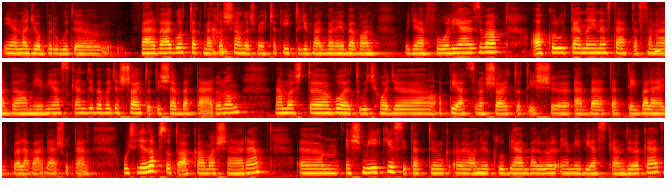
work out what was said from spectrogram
ilyen nagyobb rúd felvágottat, mert a sajnos még csak így tudjuk megvenni, hogy be van ugye fóliázva, akkor utána én ezt átteszem uh-huh. ebbe a méviaszkendőbe, vagy a sajtot is ebbe tárolom. Na most uh, volt úgy, hogy uh, a piacon a sajtot is uh, ebbe tették bele egyből levágás után. Úgyhogy ez abszolút alkalmas erre és mi készítettünk a nőklubján belül ilyen méviaszkendőket.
